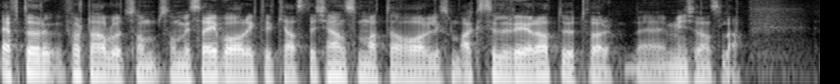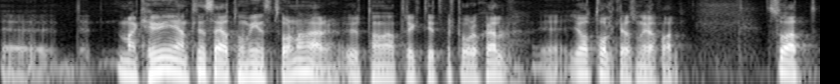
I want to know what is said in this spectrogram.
efter första halvåret som, som i sig var riktigt kast. Det känns som att det har liksom accelererat utför, eh, min känsla. Man kan ju egentligen säga att hon vinstvarnar här utan att riktigt förstå det själv. Jag tolkar det som det i alla fall. Så att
